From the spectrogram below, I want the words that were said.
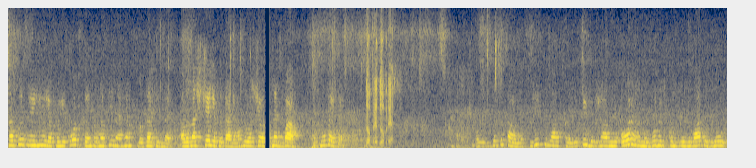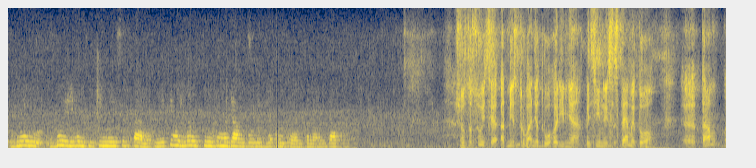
Запитує Юля Поліковська, інформаційне агентство Західне. Але в нас ще є питання, можливо, ще одне-два. Послухайте. Добре, добре. Запитання, скажіть, будь ласка, які державні органи будуть контролювати другу, другу, другий рівень пенсійної системи і які можливості у громадян будуть для контролю за нею? Дякую. Що стосується адміністрування другого рівня пенсійної системи, то е, там е,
